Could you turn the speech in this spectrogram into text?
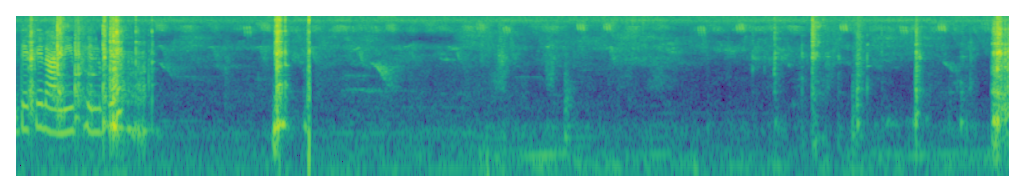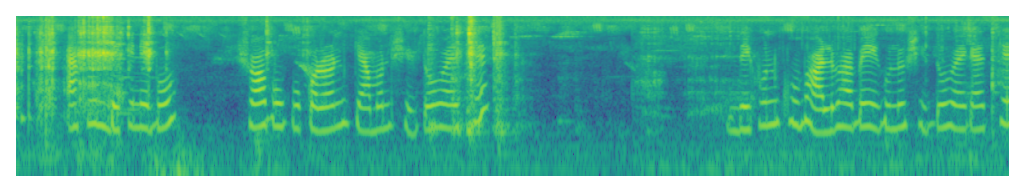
এটাকে নামিয়ে ফেলব। এখন দেখে নেব সব উপকরণ কেমন সিদ্ধ হয়েছে। দেখুন, খুব ভালোভাবে এগুলো সিদ্ধ হয়ে গেছে।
